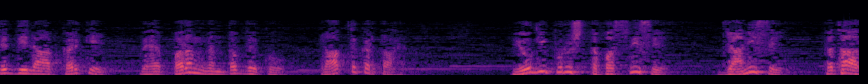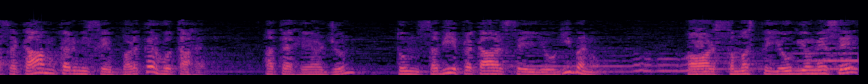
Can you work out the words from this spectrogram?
सिद्धि लाभ करके वह परम गंतव्य को प्राप्त करता है। योगी पुरुष तपस्वी से, ज्ञानी से तथा सकाम कर्मी से बढ़कर होता है। अतः हे अर्जुन, तुम सभी प्रकार से योगी बनो। और समस्त योगियों में से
